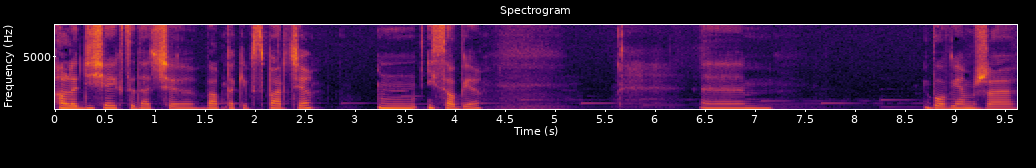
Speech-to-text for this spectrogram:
ale dzisiaj chcę dać Wam takie wsparcie mm, i sobie, bo wiem, że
